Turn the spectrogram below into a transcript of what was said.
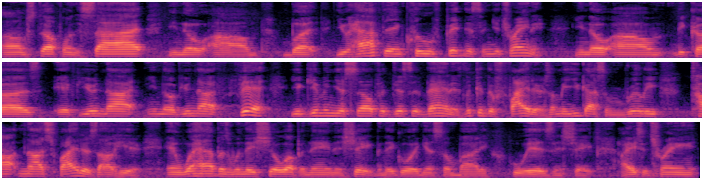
um, stuff on the side, you know, um, but you have to include fitness in your training you know, um, because if you're not, you know, if you're not fit, you're giving yourself a disadvantage. Look at the fighters. I mean, you got some really top-notch fighters out here. And what happens when they show up and they ain't in shape and they go against somebody who is in shape? I used to train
